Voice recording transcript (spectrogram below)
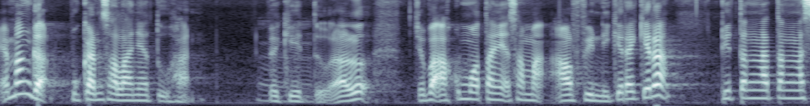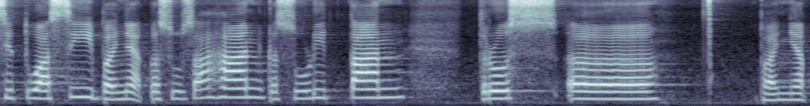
Emang enggak bukan salahnya Tuhan? Hmm. Begitu. Lalu coba aku mau tanya sama Alvin nih, kira-kira di tengah-tengah situasi banyak kesusahan, kesulitan, terus eh, banyak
